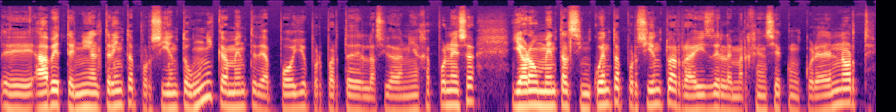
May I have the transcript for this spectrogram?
eh, Abe tenía el 30% únicamente de apoyo por parte de la ciudadanía japonesa y ahora aumenta al 50% a raíz de la emergencia con Corea del Norte.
